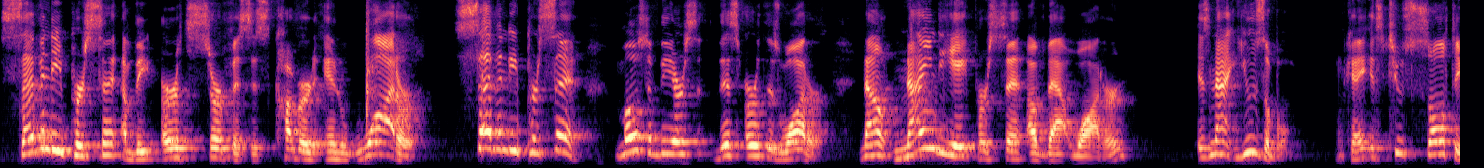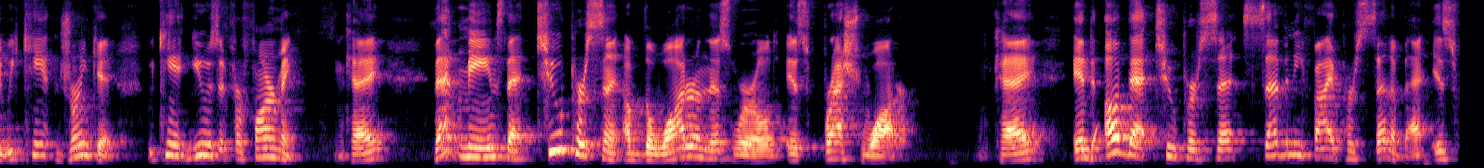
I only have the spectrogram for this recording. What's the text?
70% of the Earth's surface is covered in water. 70%. Most of the Earth, this Earth is water. Now, 98% of that water is not usable. Okay. It's too salty. We can't drink it. We can't use it for farming. Okay. That means that 2% of the water in this world is fresh water. Okay. And of that 2%, 75% of that is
